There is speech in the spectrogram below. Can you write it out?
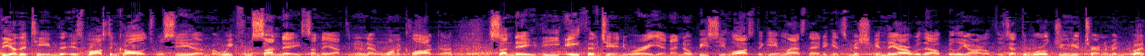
the other team is Boston College. We'll see them a week from Sunday, Sunday afternoon at 1 o'clock, uh, Sunday the 8th of January. And I know BC lost the game last night against Michigan. They are without Billy Arnold, who's at the World Junior Tournament, but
